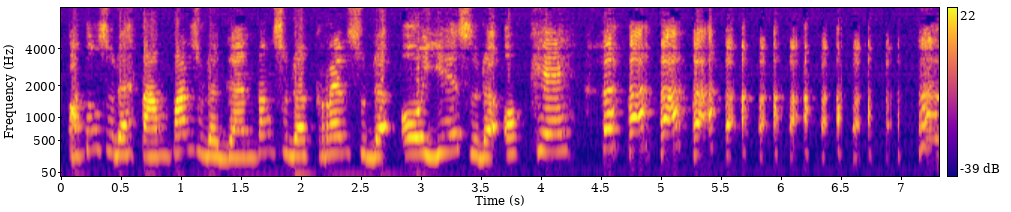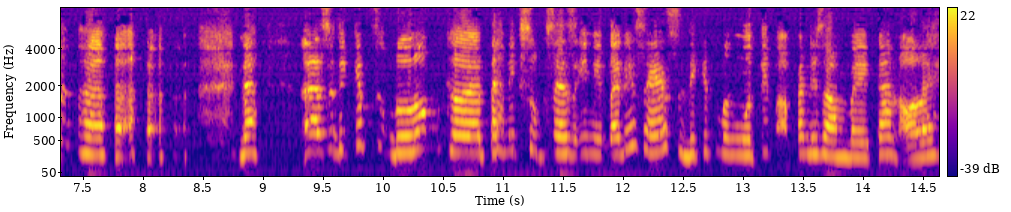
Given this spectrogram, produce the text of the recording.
Patung sudah tampan, sudah ganteng, sudah keren, sudah oh yeah, sudah oke. Okay. nah, uh, sedikit sebelum ke teknik sukses ini, tadi saya sedikit mengutip apa yang disampaikan oleh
